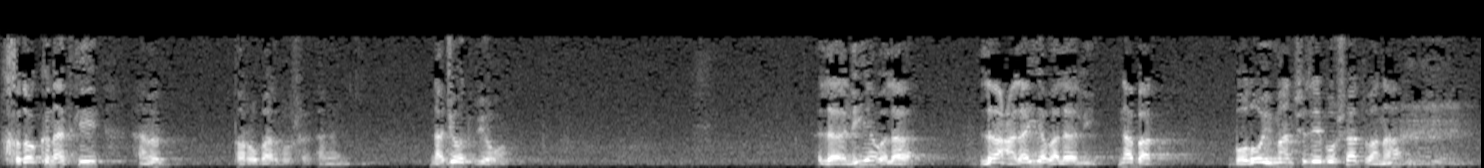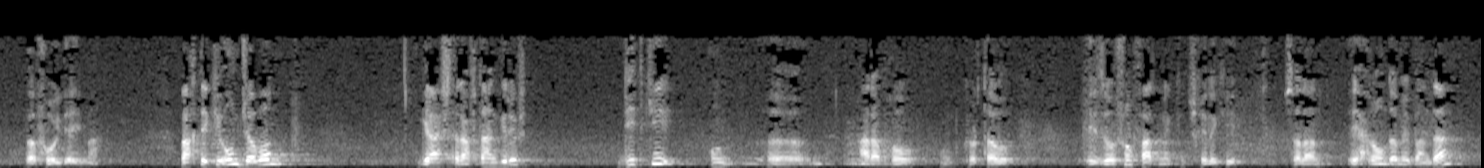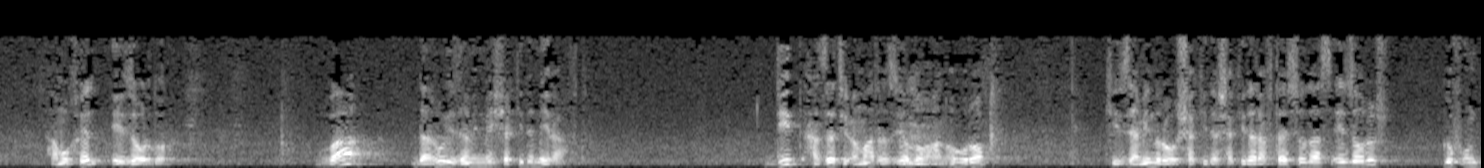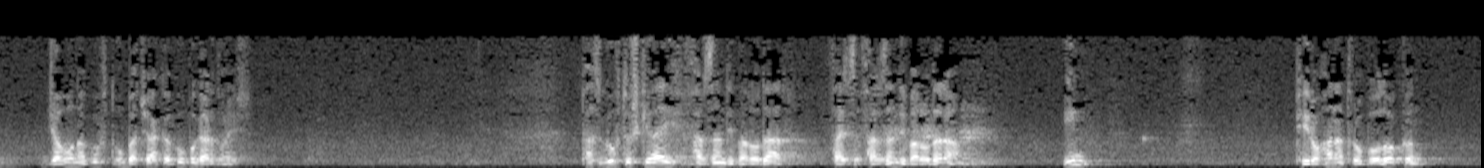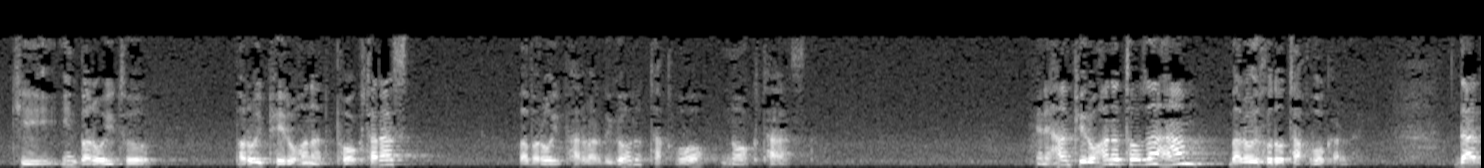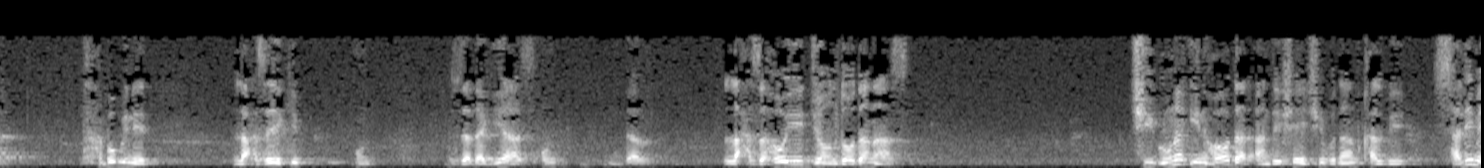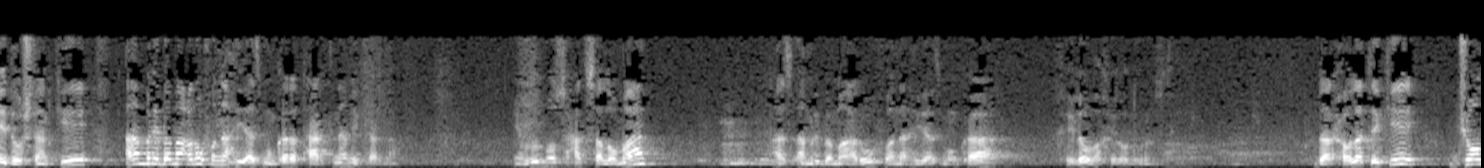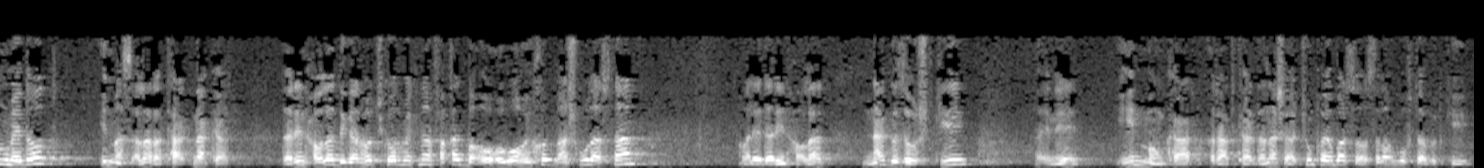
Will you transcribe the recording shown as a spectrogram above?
خدا کند که همه برابر باشد همه نجات بیان لا لی ولا لا علی ولا لی نه بر بالای من چیزی باشد و نه به فایده من. وقتی که اون جوان گشت رفتن گرفت دید که اون عرب ها کرته و ایزارشون فرق می‌کنه. خیلی که مثلا احرام دا میبنده همون خیل ایزار دار و در روی زمین میشکیده می‌رفت دید حضرت عمر رضی الله عنه او را که زمین رو شکیده شکیده رفته ایستاده است ایزارش گفت اون جوان گفت اون بچه گفت بگردونش پس گفتش که ای فرزندی برادر فرزندی برادرم این پیروهنت رو بالا کن. که این برای تو برای پیروهنت پاکتر است و برای پروردگار تقوا ناکتر است. یعنی هم پیروهن تازه هم برای خدا تقوا کرده. در ببینید لحظه ای که اون زدگی است اون در لحظه های جان دادن است. چیگونه اینها در اندیشه چی بودند قلبی سلیم داشتند که امر به معروف و نهی از منکر ترک نمی‌کردند. امروز ما صحت سلامت از امر به معروف و نهی از منکر خیلی و خیلی دور است در حالتی که جان می‌داد این مسئله را ترک نکرد. در این حالت دیگرها چیکار می‌کنن؟ فقط به آهواه خود مشغول هستند. ولی در این حالت نگذاشت که یعنی این منکر رد کرده نشد چون پیامبر صلی الله علیه و گفته بود که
